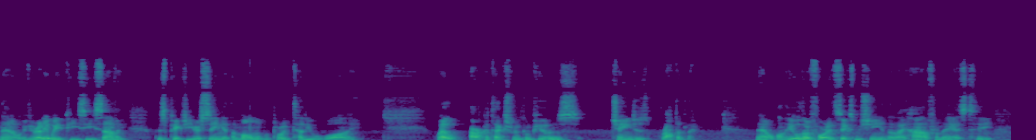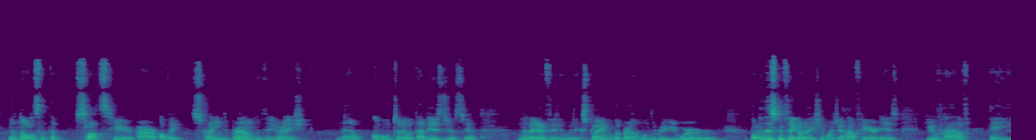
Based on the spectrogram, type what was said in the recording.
Now, if you're anyway PC savvy, this picture you're seeing at the moment will probably tell you why. Well, architecture in computers changes rapidly. Now, on the other 486 machine that I have from AST, you'll notice that the slots here are of a strange brown configuration. Now, I won't tell you what that is just yet. In the later video, we'll explain what the brown ones really were. But in this configuration, what you have here is you have a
